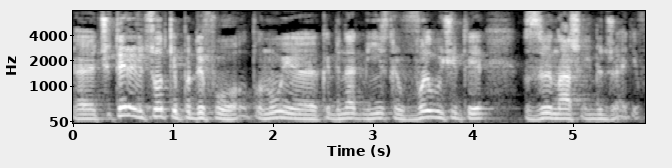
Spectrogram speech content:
Е, 4% ПДФО планує Кабінет міністрів вилучити з наших бюджетів.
